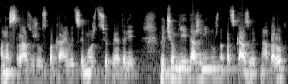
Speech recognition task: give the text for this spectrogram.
она сразу же успокаивается и может все преодолеть. Причем ей даже не нужно подсказывать. Наоборот,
